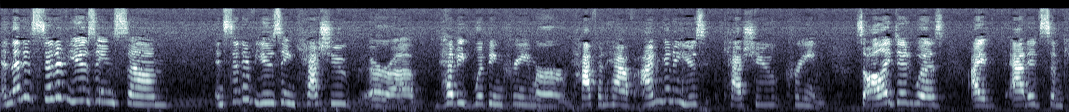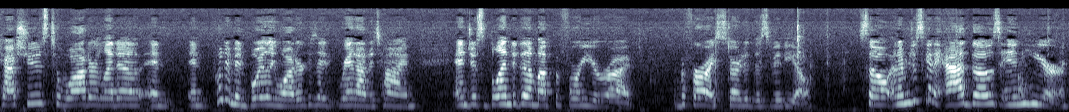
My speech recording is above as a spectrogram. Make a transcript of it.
And then instead of using some instead of using cashew or uh, heavy whipping cream or half and half, I'm going to use cashew cream. So all I did was I added some cashews to water, let them, and, and put them in boiling water because I ran out of time, and just blended them up before you arrived, before I started this video. So, and I'm just going to add those in here.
